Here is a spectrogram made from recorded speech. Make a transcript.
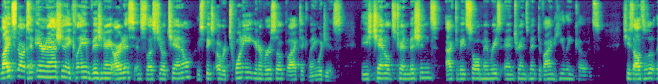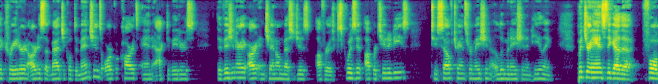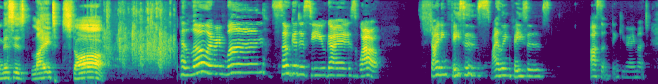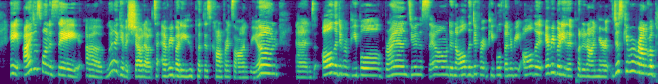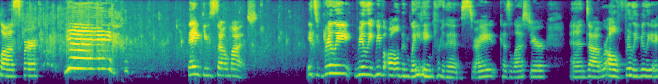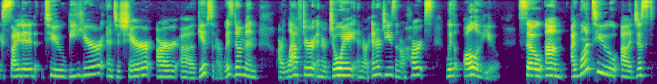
Lightstar is an internationally acclaimed visionary artist and celestial channel who speaks over 20 universal galactic languages. These channeled transmissions activate soul memories and transmit divine healing codes. She's also the creator and artist of magical dimensions, oracle cards, and activators. The visionary art and channeled messages offer exquisite opportunities to self transformation, illumination, and healing. Put your hands together for Mrs. Light Star. Hello, everyone. So good to see you guys. Wow. Shining faces, smiling faces. Awesome. Thank you very much. Hey, I just want to say, uh, I'm going to give a shout out to everybody who put this conference on, Rion, and all the different people, Brian doing the sound, and all the different people, ThunderBeat, all the everybody that put it on here. Just give a round of applause for, yay! Thank you so much it's really, really, we've all been waiting for this, right? Because last year, and uh, we're all really, really excited to be here and to share our uh, gifts and our wisdom and our laughter and our joy and our energies and our hearts with all of you. So um, I want to uh, just,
